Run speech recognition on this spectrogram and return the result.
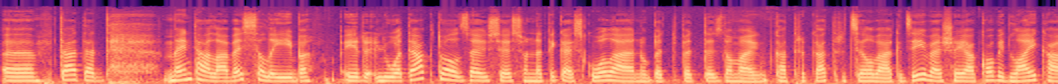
eh, tā tad mentālā veselība ir ļoti aktualizējusies, un ne tikai skolēnu, bet, bet es domāju, katra, katra cilvēka dzīvē šajā Covid laikā,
